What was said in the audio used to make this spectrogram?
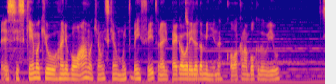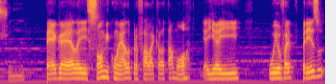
esse esquema que o Hannibal arma, que é um esquema muito bem feito, né? Ele pega a orelha da menina, coloca na boca do Will, Sim. pega ela e some com ela pra falar que ela tá morta. E aí o Will vai preso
